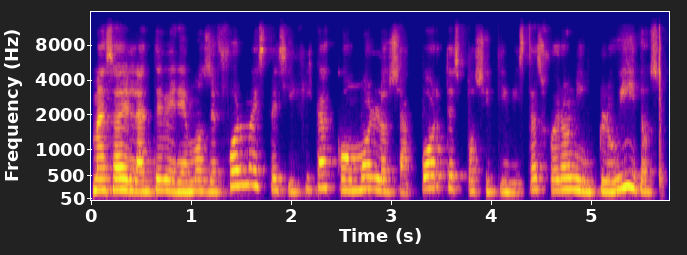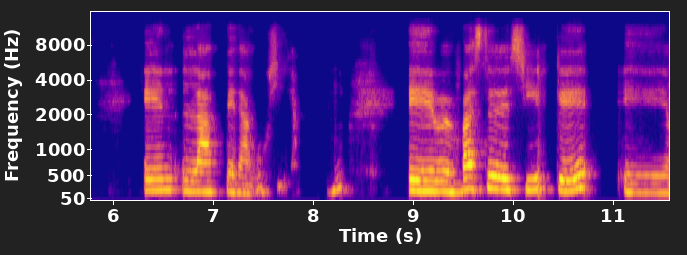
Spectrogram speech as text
Más adelante veremos de forma específica cómo los aportes positivistas fueron incluidos en la pedagogía. Eh, baste decir que eh,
